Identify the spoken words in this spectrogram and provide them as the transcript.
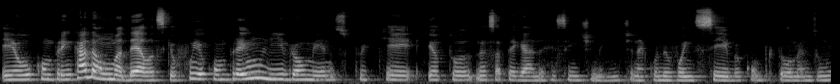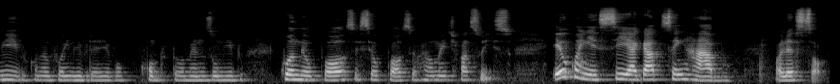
eu comprei em cada uma delas que eu fui, eu comprei um livro ao menos, porque eu tô nessa pegada recentemente, né? Quando eu vou em sebo, eu compro pelo menos um livro, quando eu vou em livraria, eu vou, compro pelo menos um livro quando eu posso, e se eu posso, eu realmente faço isso. Eu conheci a Gato Sem Rabo, olha só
